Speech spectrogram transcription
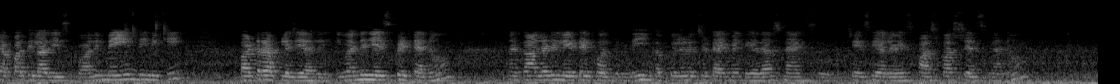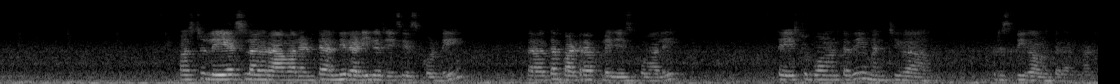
చపాతీ ఇలా చేసుకోవాలి. మెయిన్ దీనికి బటర్ అప్లై చేయాలి. ఇవన్నీ చేసి పెట్టాను. నాకు ఆల్రెడీ లేట్ అయిపోతుంది. ఇంకా పిల్లలు వచ్చే టైం అయింది కదా స్నాక్స్ చేసి అలాగే ఫాస్ట్ ఫాస్ట్ చేస్తున్నాను. ఫస్ట్ లేయర్స్ లాగా రావాలంటే అన్ని రెడీగా చేసేసుకోండి. తర్వాత బటర్ అప్లై చేసుకోవాలి. టేస్ట్ బాగుంటుంది మంచిగా క్రిస్పీగా ఉంటుంది అనమాట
